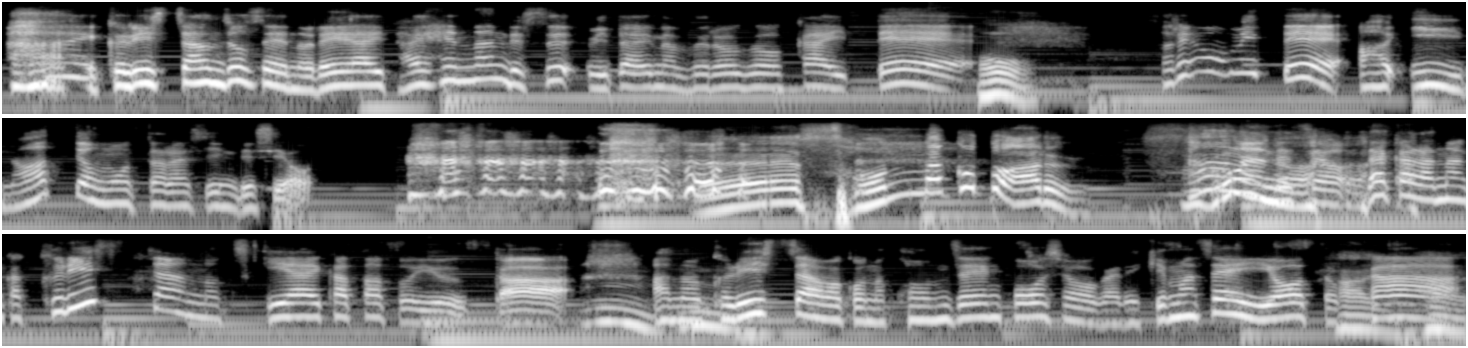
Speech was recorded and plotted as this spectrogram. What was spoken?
はい。クリスチャン女性の恋愛大変なんですみたいなブログを書いて。それを見て、あ、いいなって思ったらしいんですよ。えー、そんなことある？すそうごなんですよ。だからなんかクリスチャンの付き合い方というか、あの、クリスチャンはこの婚前交渉ができませんよとか、はいは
